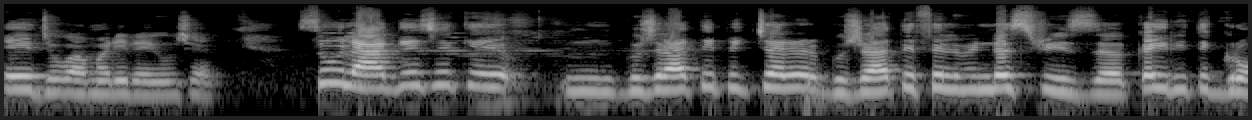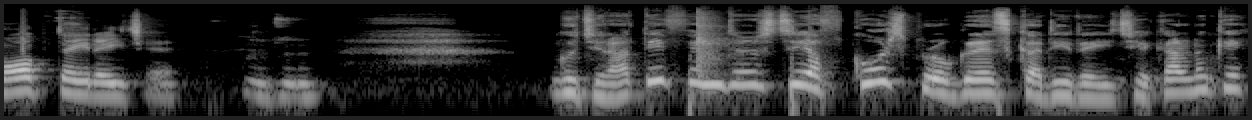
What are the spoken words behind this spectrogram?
એ જોવા મળી રહ્યું છે. શું લાગે છે કે Gujarati picture, Gujarati film industries કઈ રીતે ગ્રો અપ થઈ રહી છે? Gujarati film industry of course progress કરી રહી છે. કારણ કે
